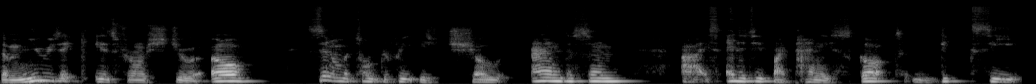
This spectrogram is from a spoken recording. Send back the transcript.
The music is from Stuart Earl. Cinematography is Joe Anderson. Uh, it's edited by Penny Scott, Dixie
